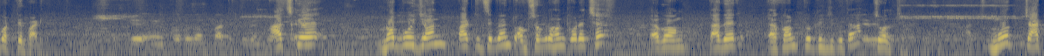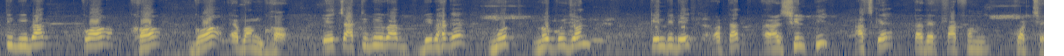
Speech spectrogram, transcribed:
করতে পারি। আজকে নব্বই জন পার্টিসিপেন্ট অংশগ্রহণ করেছে এবং তাদের এখন প্রতিযোগিতা চলছে। মোট চারটি বিভাগ ক, খ, গ এবং ঘ। এই চারটি বিভাগ, বিভাগে মোট নব্বই জন ক্যান্ডিডেট অর্থাৎ শিল্পী আজকে তাদের পারফর্ম করছে।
